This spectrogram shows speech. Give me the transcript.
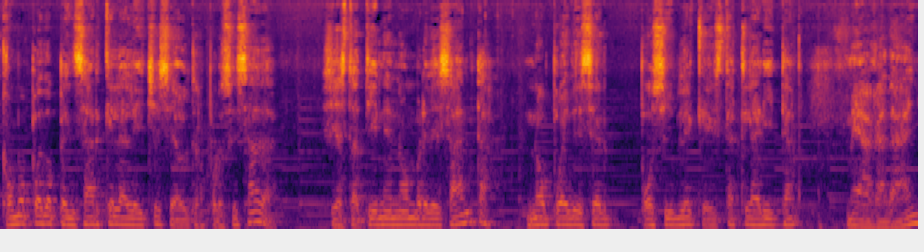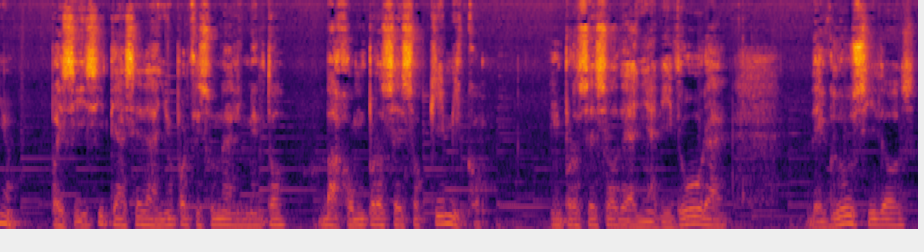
¿Cómo puedo pensar que la leche sea ultraprocesada? Si hasta tiene nombre de santa, no puede ser posible que esta clarita me haga daño. Pues sí, sí te hace daño porque es un alimento bajo un proceso químico, un proceso de añadidura, de glúcidos,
